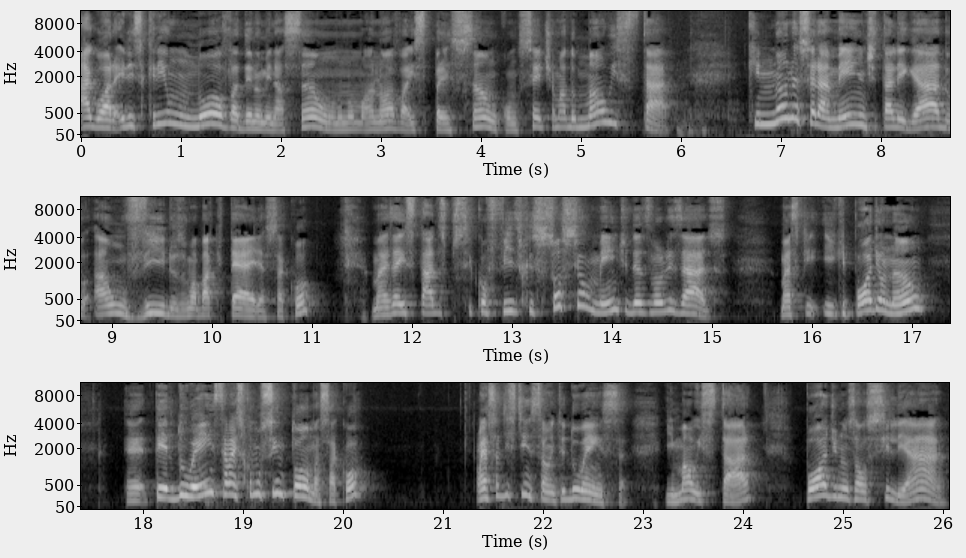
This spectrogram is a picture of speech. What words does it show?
Agora, eles criam uma nova denominação, uma nova expressão, conceito chamado mal-estar, que não necessariamente está ligado a um vírus, uma bactéria, sacou? Mas a estados psicofísicos socialmente desvalorizados, mas que, e que pode ou não é, ter doença, mas como sintoma, sacou? Essa distinção entre doença e mal-estar pode nos auxiliar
